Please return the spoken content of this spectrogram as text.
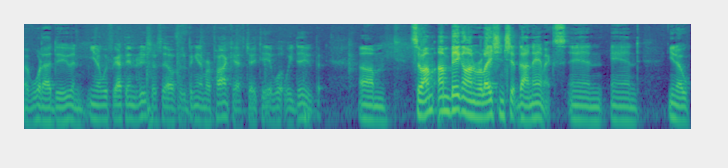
of what I do, and you know, we forgot to introduce ourselves at the beginning of our podcast, JT, of what we do. But um, so I'm I'm big on relationship dynamics, and and you know,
